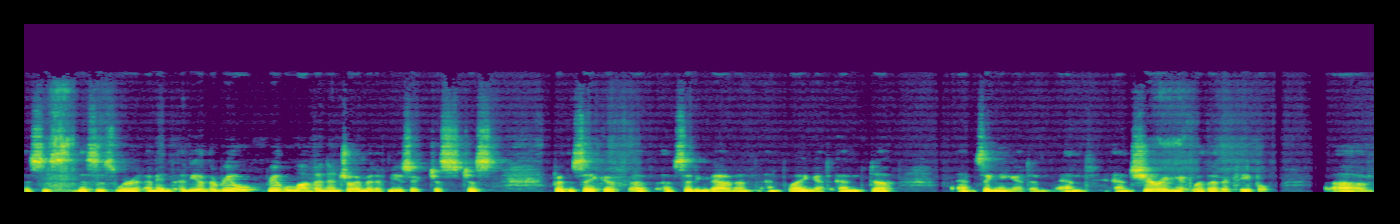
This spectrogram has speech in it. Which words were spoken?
this is this is where I mean you know, the real real love and enjoyment of music, just just for the sake of of, of sitting down and, and playing it. And uh, and singing it and and and sharing it with other people, um,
